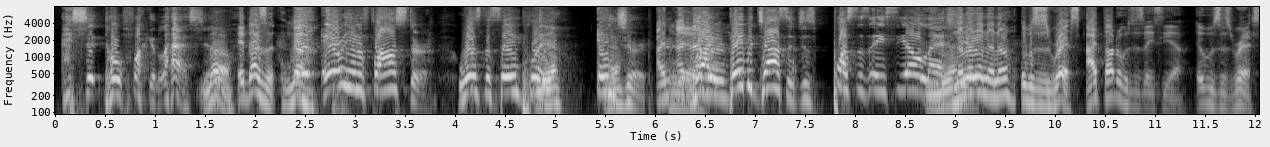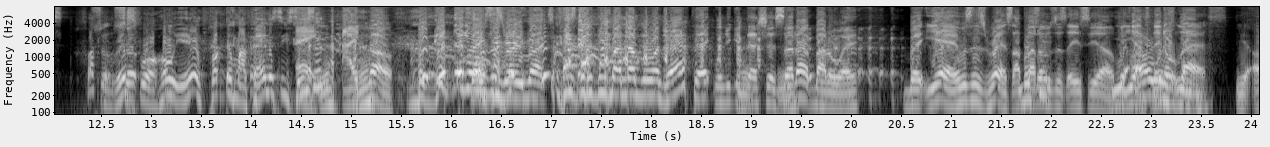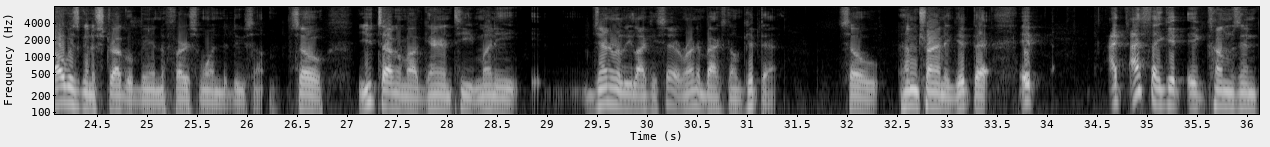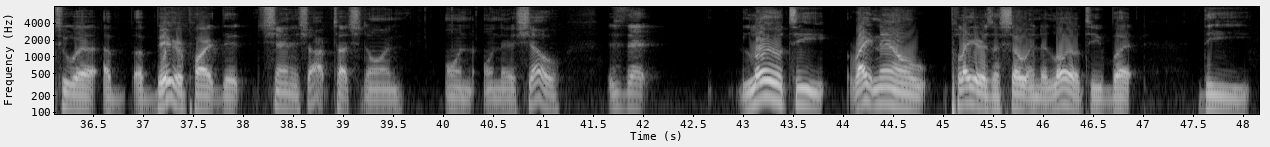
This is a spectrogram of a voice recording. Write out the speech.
That shit don't fucking last. Yo. No. It doesn't. No, Arian Foster was the same player, Yeah. injured. I, I Yeah. never. Like David Johnson just bust his ACL last Yeah. no, year. no, no, no, no. It was his wrist. I thought it was his ACL. It was his wrist. Fucking So- risk so- for a whole year and fucked up my fantasy Hey, season. I know. But good thing it was his very much. He's gonna be my number one draft pick when you get that shit set up. By the way, but yeah, it was his wrist. I But thought you- it was his ACL. But You're yes, they don't gonna- last. You're always going to struggle being the first one to do something. So you talking about guaranteed money? Generally, like you said, running backs don't get that. So him trying to get that, it, I, I think it, it comes into a, a, a bigger part that Shannon Sharpe touched on on on their show, is that loyalty right now players are showing their loyalty, but the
